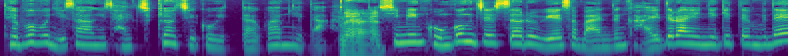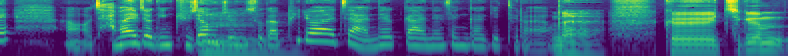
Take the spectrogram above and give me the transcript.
대부분 이 사항이 잘 지켜지고 있다고 합니다. 네. 그러니까 시민 공공 질서를 위해서 만든 가이드라인이기 때문에 어, 자발적인 규정 준수가 필요하지 않을까 하는 생각이 들어요. 음. 네. 그 지금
